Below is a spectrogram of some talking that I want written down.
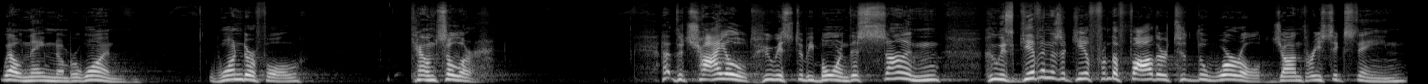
well, name number one Wonderful Counselor. The child who is to be born, this son who is given as a gift from the Father to the world, John 3:16.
